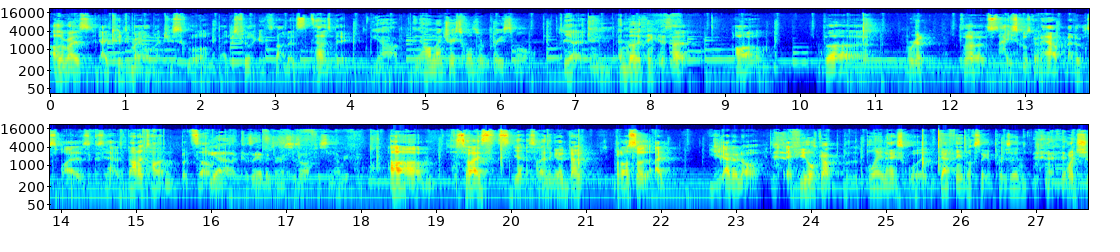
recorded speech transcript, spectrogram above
Otherwise, I could do my elementary school, but I just feel like it's not as it's not as big. Yeah, and elementary schools are pretty small. Yeah. And- And the other thing is that, um, the we're gonna the high school's gonna have medical supplies because it has not a ton, but some. Yeah, because they have a nurse's office and everything. Um. So I yeah. So I think I've done, but also I. I don't know. If you look up Blaine High School, it definitely looks like a prison, which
